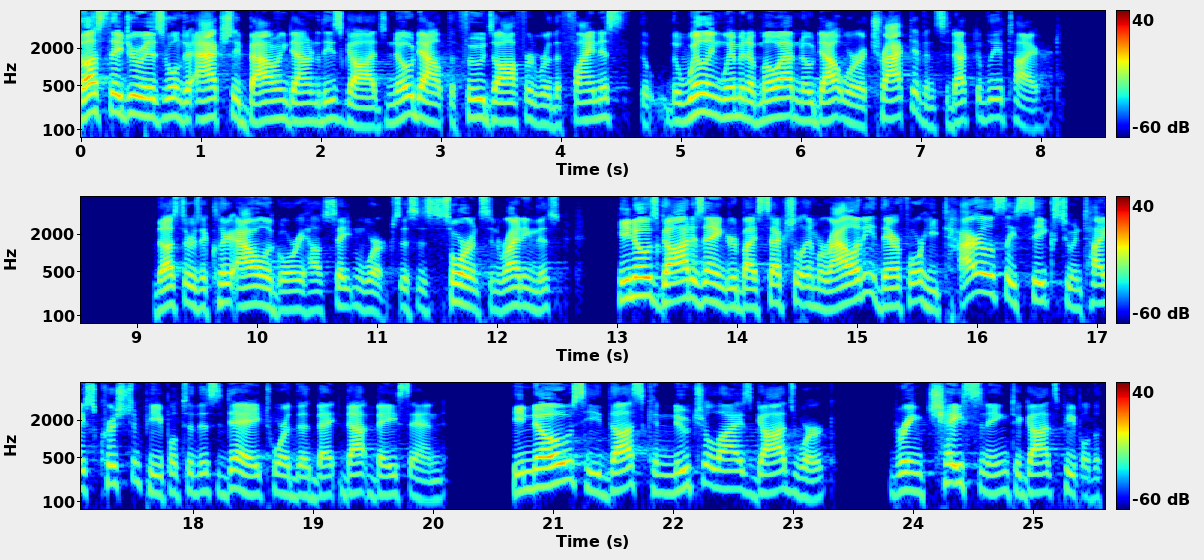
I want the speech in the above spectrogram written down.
Thus, they drew Israel into actually bowing down to these gods. No doubt the foods offered were the finest. The, the willing women of Moab, no doubt, were attractive and seductively attired. Thus, there's a clear allegory how Satan works. This is Sorenson writing this. He knows God is angered by sexual immorality, therefore, he tirelessly seeks to entice Christian people to this day toward the, that base end. He knows he thus can neutralize God's work, bring chastening to God's people. The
